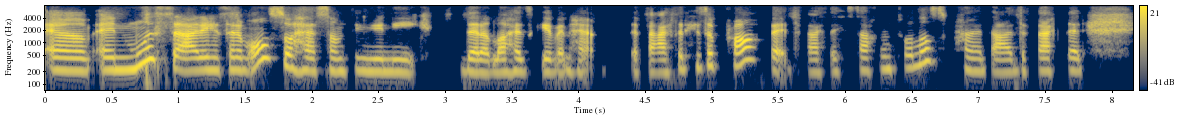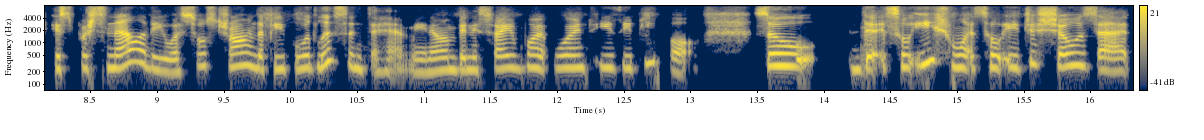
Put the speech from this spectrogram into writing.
um and Musa salam also has something unique that Allah has given him. The fact that he's a prophet the fact that he's talking to Allah subhanahu wa ta'ala the fact that his personality was so strong that people would listen to him you know and Bani Israel weren't, weren't easy people. So the, so each one so it just shows that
